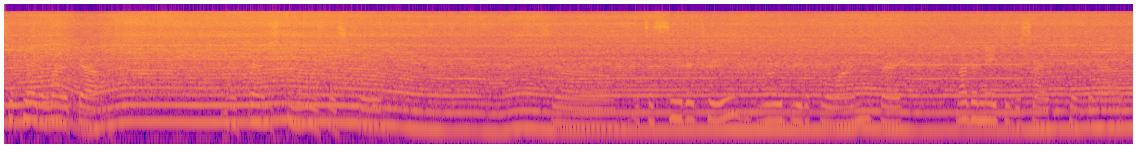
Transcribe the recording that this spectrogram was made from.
it's okay to let it go. My friends can use this tree. So it's a cedar tree, really beautiful one, but Mother Nature decided to take it out.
